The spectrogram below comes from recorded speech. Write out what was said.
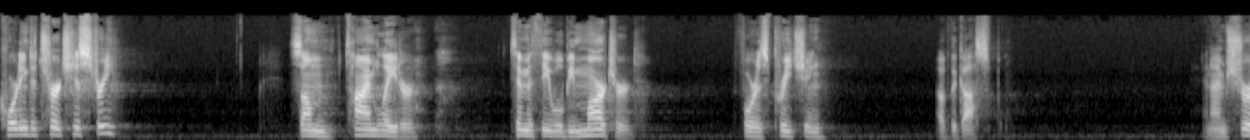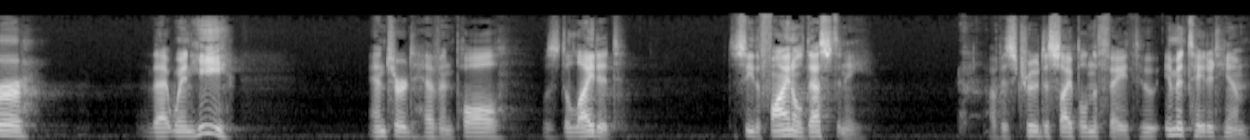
According to church history, some time later, Timothy will be martyred for his preaching of the gospel. And I'm sure that when he entered heaven, Paul was delighted to see the final destiny of his true disciple in the faith who imitated him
